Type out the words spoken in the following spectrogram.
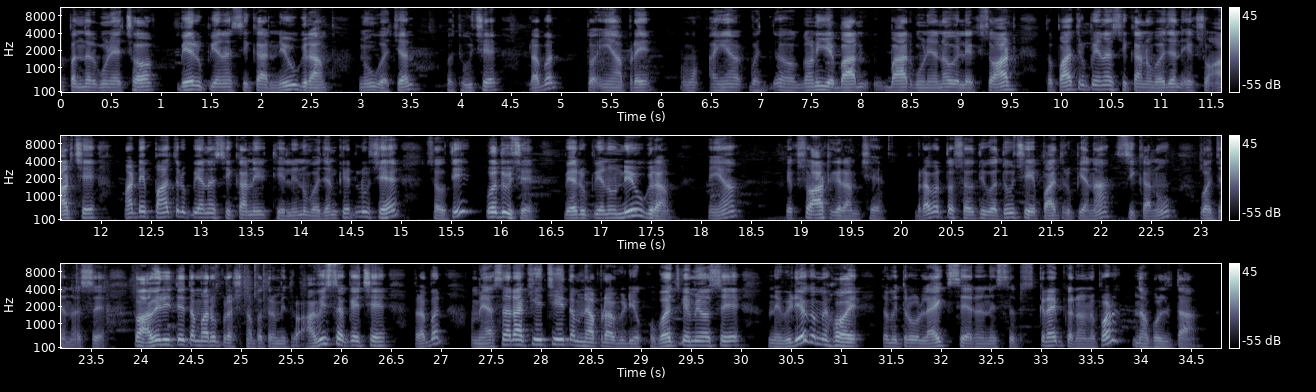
પંદર ગુણ્યા છ, બે રૂપિયાના સિક્કા નેવું ગ્રામનું વજન વધુ છે, બરાબર? તો અહીંયા આપણે અહીંયા ગણીએ બાર બાર ગુણ્યા નવ એટલે એકસો આઠ. તો પાંચ રૂપિયાના સિક્કાનું વજન એકસો આઠ છે. માટે પાંચ રૂપિયાના સિક્કાની થેલીનું વજન કેટલું છે? સૌથી વધુ છે. બે રૂપિયાનું નેવું ગ્રામ. અહીંયા એકસો આઠ ગ્રામ છે. બરાબર? તો સૌથી વધુ છે એ પાંચ રૂપિયાના સિક્કાનું વજન હશે. તો આવી રીતે તમારું પ્રશ્નપત્ર મિત્રો આવી શકે છે. બરાબર? અમે આશા રાખીએ છીએ તમને આપણો વીડિયો ખૂબ જ ગમ્યો હશે. અને વીડિયો ગમ્યો હોય તો મિત્રો લાઇક શેર અને સબસ્ક્રાઈબ કરવાનું પણ ન ભૂલતા.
